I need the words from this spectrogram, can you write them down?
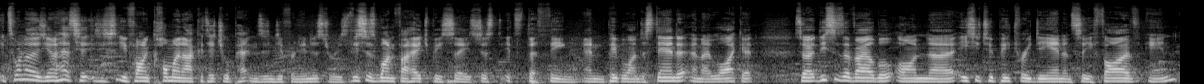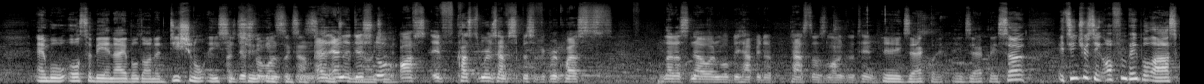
it's one of those you know you find common architectural patterns in different industries. This is one for HPC. It's just it's the thing, and people understand it and they like it. So this is available on uh, EC2P3DN and C5N, and will also be enabled on additional EC2 additional ones that come. instances. And, and additional, if customers have specific requests, let us know, and we'll be happy to pass those along to the team. Exactly, exactly. So it's interesting. Often people ask,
